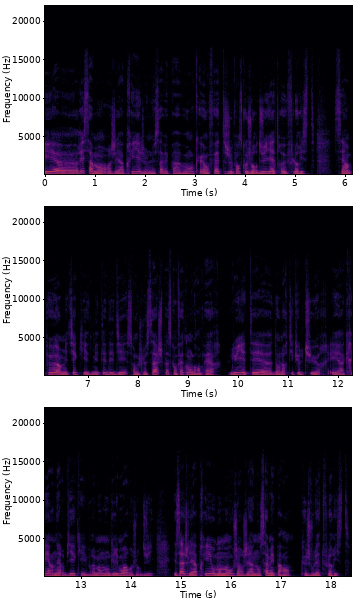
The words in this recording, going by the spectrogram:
Et euh, récemment, j'ai appris, et je ne le savais pas avant, que en fait, je pense qu'aujourd'hui, être fleuriste, c'est un peu un métier qui m'était dédié, sans que je le sache, parce qu'en fait, mon grand-père, lui, était dans l'horticulture et a créé un herbier qui est vraiment mon grimoire aujourd'hui. Et ça, je l'ai appris au moment où j'ai annoncé à mes parents que je voulais être fleuriste.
